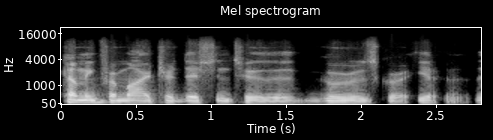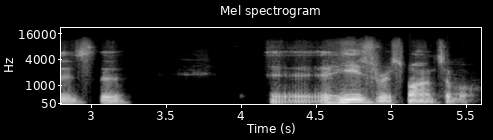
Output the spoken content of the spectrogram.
Coming from our tradition to the guru's, guru, you know, is the uh, he's responsible.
